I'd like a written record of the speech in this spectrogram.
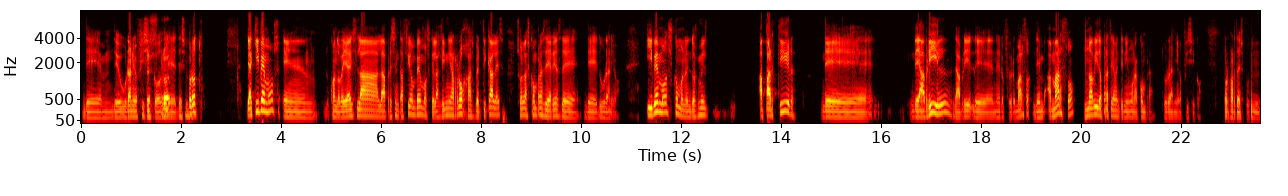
de- de uranio físico Sprott. de, de Sprott. Y aquí vemos, en- cuando veáis la, la presentación, vemos que las líneas rojas verticales son las compras diarias de, de- de uranio. Y vemos como en el 2000, a partir de, de abril, de abril, de enero, febrero, marzo, de a marzo, no ha habido prácticamente ninguna compra de uranio físico por parte de Sput Mm.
